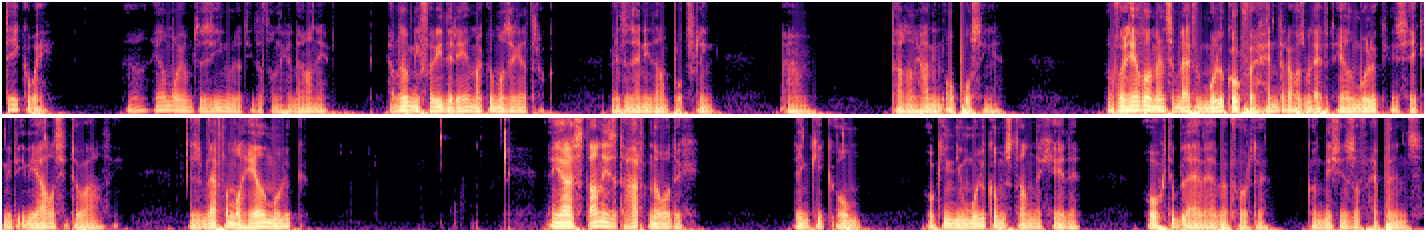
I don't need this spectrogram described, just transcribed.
takeaway. Ja, heel mooi om te zien hoe dat hij dat dan gedaan heeft. Dat is ook niet voor iedereen, maar ik wil maar zeggen dat er ook mensen zijn die dan plotseling um, daar dan gaan in oplossingen. Maar voor heel veel mensen blijft het moeilijk, ook voor hen trouwens blijft het heel moeilijk. Het is zeker niet de ideale situatie. Dus het blijft allemaal heel moeilijk. En juist dan is het hard nodig, denk ik, om ook in die moeilijke omstandigheden oog te blijven hebben voor de conditions of happiness,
